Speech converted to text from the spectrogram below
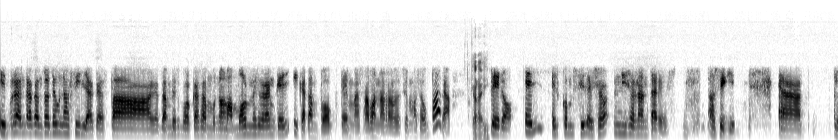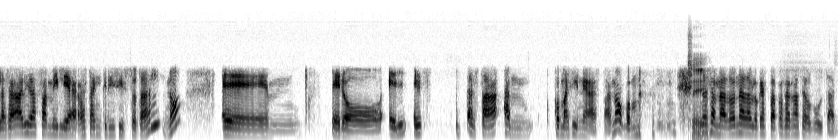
I per altre cantó té una filla que, està, que també es vol casar amb un home molt més gran que ell i que tampoc té massa bona relació amb el seu pare. Carai. Però ell és com si d'això ni se n'enterés. O sigui, eh, la seva vida familiar està en crisi total, no? Eh, però ell és, està amb, com a cineasta, no? Com, Sí. No se n'adona del que està passant al seu voltant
